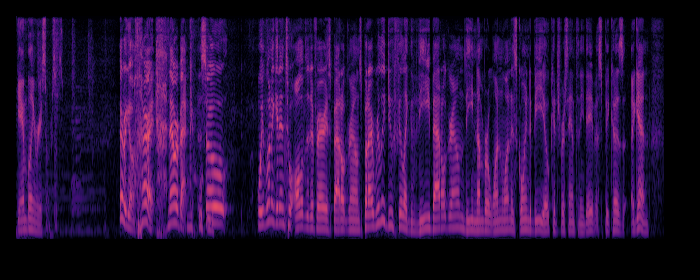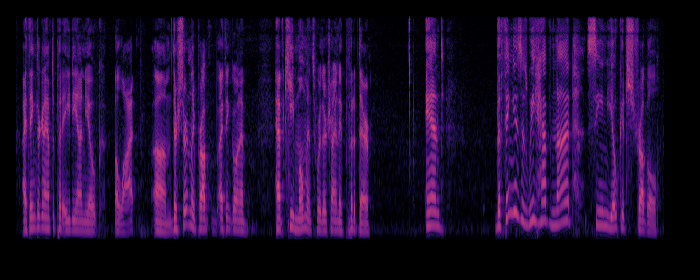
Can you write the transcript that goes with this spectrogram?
gambling resources. There we go. All right, now we're back. So we want to get into all of the various battlegrounds, but I really do feel like the battleground, the number one one, is going to be Jokic versus Anthony Davis because again, I think they're going to have to put AD on Yoke a lot. Um, they're certainly, prob- I think, going to have key moments where they're trying to put it there, and the thing is, is we have not seen Jokic struggle.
